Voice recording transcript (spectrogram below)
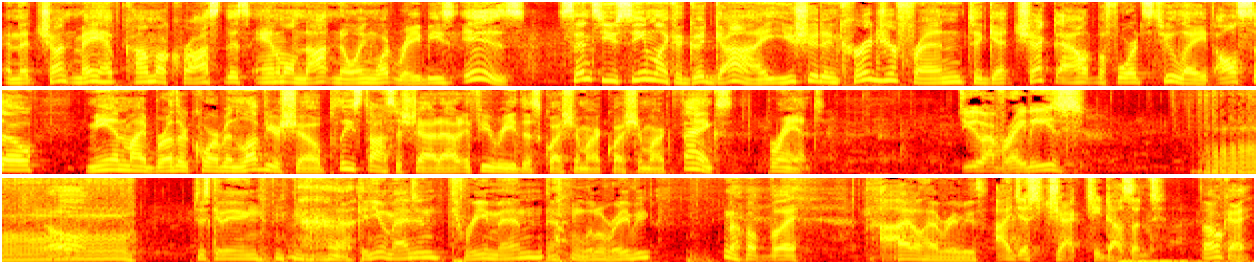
and that Chunt may have come across this animal not knowing what rabies is. Since you seem like a good guy, you should encourage your friend to get checked out before it's too late. Also, me and my brother Corbin love your show. Please toss a shout out if you read this question mark question mark. Thanks, Brant. Do you have rabies? Oh. Just kidding. Can you imagine three men and a little rabies? No, boy. I don't have rabies. I just checked. He doesn't. Okay.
